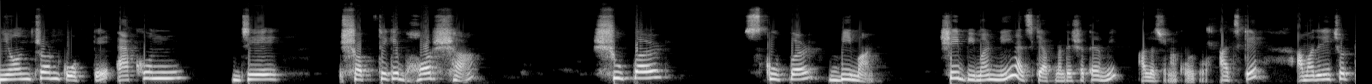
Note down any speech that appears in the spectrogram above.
নিয়ন্ত্রণ করতে এখন যে সব থেকে ভরসা সুপার স্কুপার বিমান, সেই বিমান নিয়ে আজকে আপনাদের সাথে আমি আলোচনা করব। আজকে আমাদের এই ছোট্ট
